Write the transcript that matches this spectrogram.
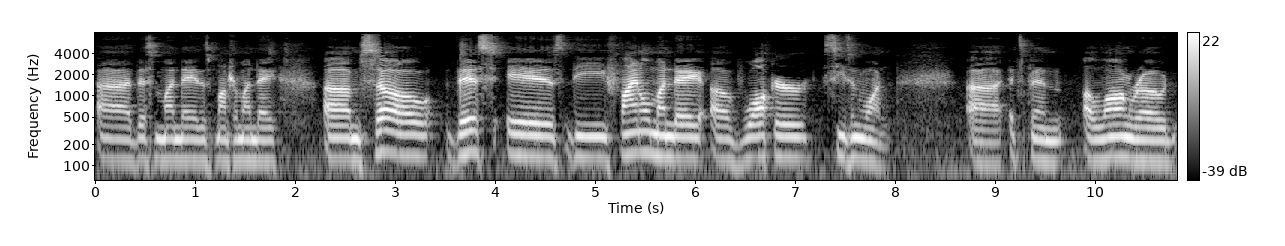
uh, this Monday, this Mantra Monday. Um, so this is the final Monday of Walker season one. Uh, it's been a long road,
